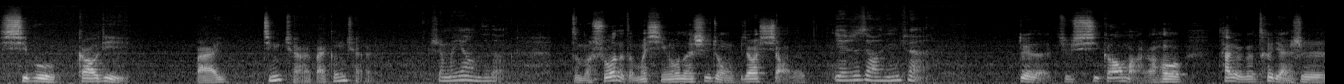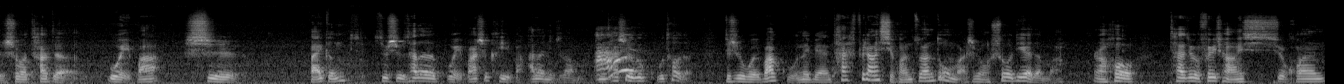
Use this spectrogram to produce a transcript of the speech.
西部高地白。金犬还是白梗犬？什么样子的？怎么说呢？怎么形容呢？是一种比较小的，也是小型犬。对的，就西高嘛。然后它有一个特点是说它的尾巴是白梗，就是它的尾巴是可以拔的，你知道吗？它是有个骨头的，就是尾巴骨那边，它非常喜欢钻洞嘛，是这种狩猎的嘛。然后它就非常喜欢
